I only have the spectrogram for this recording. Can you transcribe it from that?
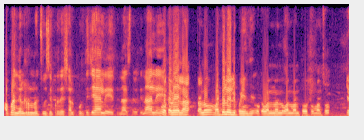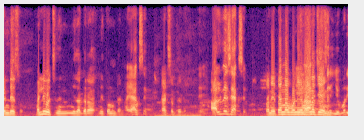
అప్పుడు నెల రోజుల్లో చూసే ప్రదేశాలు పూర్తి చేయాలి తినాల్సినవి తినాలి. ఒకవేళ తను మధ్యలో వెళ్ళిపోయింది ఒక one month one month two months ten days మళ్ళీ వచ్చింది మీ దగ్గర నీతో ఉంటాను. I accept accepted always accept తను ఎటన్నా పోనీ ఏమన్నా చేయండి ఎవరు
